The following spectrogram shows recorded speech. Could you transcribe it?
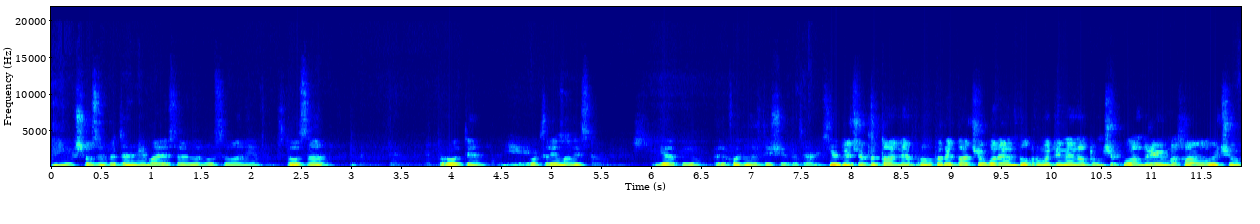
Якщо запитань немає, ставлю на голосування. Хто за? Проти? Утримались? Дякую. Переходимо до слідчого питання. Слідуюче питання про передачу в оренду громадянину Томчуку Андрію Михайловичу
